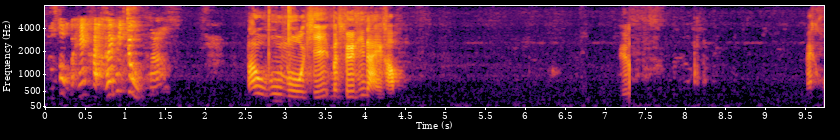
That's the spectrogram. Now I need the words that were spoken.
หนูส่งไปให้ใครให้พี่จุ๋มมั้งเต้าหู้โมคิมันซื้อที่ไหนครับ แมคโคร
